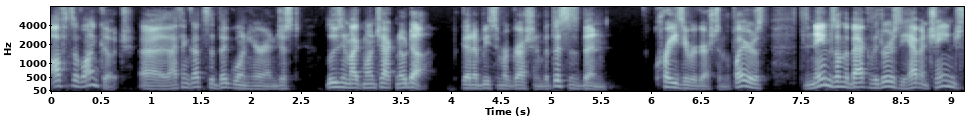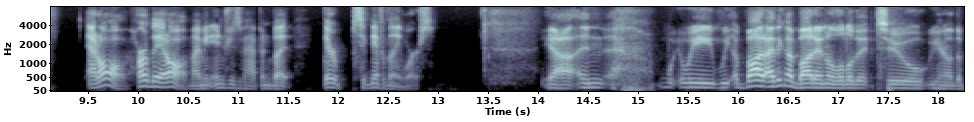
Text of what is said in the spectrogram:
offensive line coach, uh, I think that's the big one here. And just losing Mike Munchak, no duh, going to be some regression. But this has been crazy regression. The players, the names on the back of the jersey haven't changed at all, hardly at all. I mean, injuries have happened, but they're significantly worse. Yeah, and we we bought. I think I bought in a little bit to you know the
